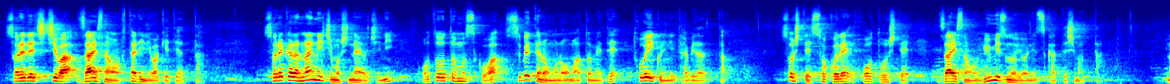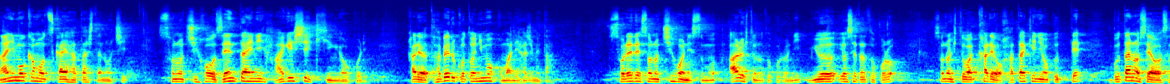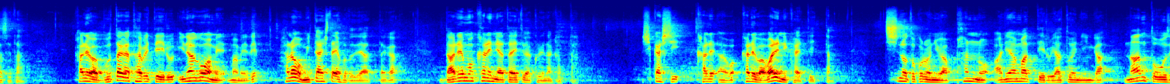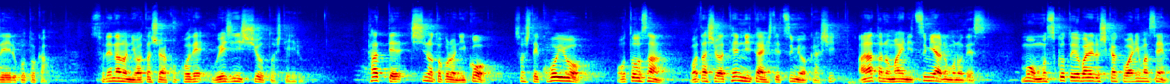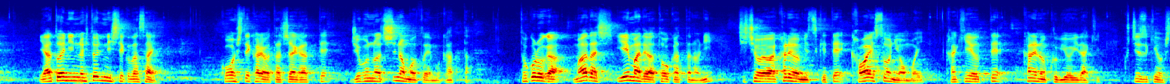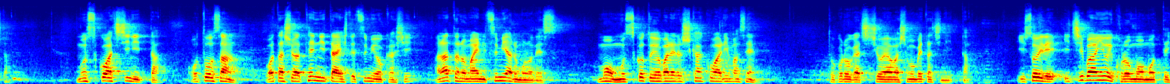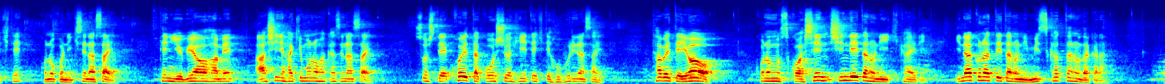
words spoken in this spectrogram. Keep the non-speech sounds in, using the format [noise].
それで父は財産を2人に分けてやった。それから何日もしないうちに弟息子はすべてのものをまとめて遠い国に旅立った。そしてそこで放蕩して財産を湯水のように使ってしまった。何もかも使い果たした後その地方全体に激しい飢饉が起こり彼は食べることにも困り始めた。それでその地方に住むある人のところに身を寄せたところその人は彼を畑に送って豚の世話をさせた。彼は豚が食べている稲子豆豆で腹を満たしたいほどであったが誰も彼に与えてはくれなかった。しかし彼彼は我に帰っていった。父のところにはパンの有り余っている雇い人が何と大勢いることか。それなのに私はここで飢え死にしようとしている。立って父のところに行こう。そしてこう言おう。お父さん私は天に対して罪を犯しあなたの前に罪あるものです。もう息子と呼ばれる資格はありません。雇い人の一人にしてください。こうして彼は立ち上がって自分の父のもとへ向かった。ところがまだ家までは遠かったのに父親は彼を見つけてかわいそうに思い駆け寄って彼の首を抱き口づけをした。息子は父に言った。お父さん私は天に対して罪を犯しあなたの前に罪あるものです。もう息子と呼ばれる資格はありません。ところが父親はしもべたちに言った。急いで一番良い衣を持ってきてこの子に着せなさい。手に指輪をはめ足に履物を履かせなさい。そして肥えた格子を引いてきてほふりなさい。食べて祝おうこの息子は死んでいたのに生き返りいなくなっていたのに見つかったのだから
